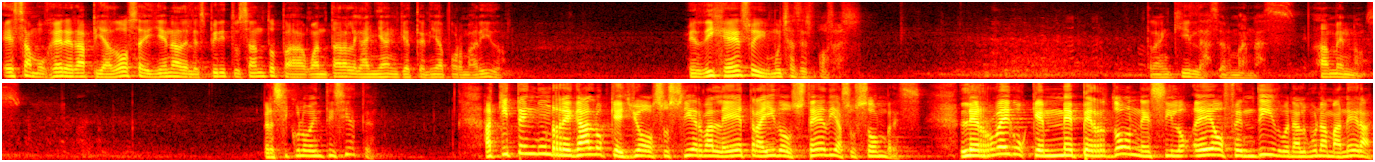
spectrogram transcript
Esa mujer era piadosa y llena del Espíritu Santo para aguantar al gañán que tenía por marido. Me dije eso y muchas esposas. Tranquilas, hermanas. Amenos. Versículo 27. Aquí tengo un regalo que yo, su sierva, le he traído a usted y a sus hombres. Le ruego que me perdone si lo he ofendido en alguna manera.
